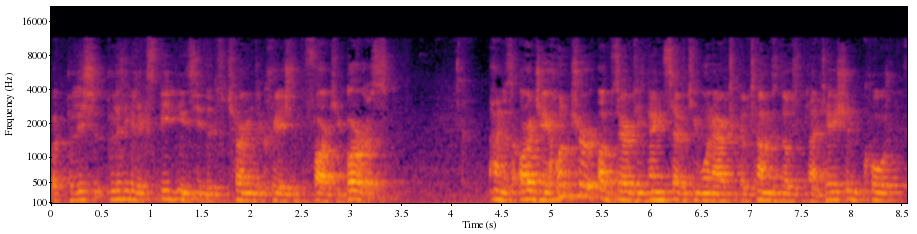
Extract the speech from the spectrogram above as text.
but politi- political expediency that determined the creation of the 40 boroughs. And as R.J. Hunter observed in 1971 article, Towns and Plantation, quote,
